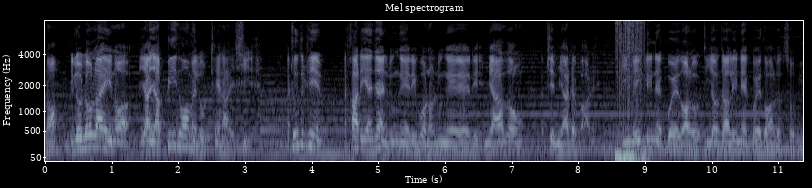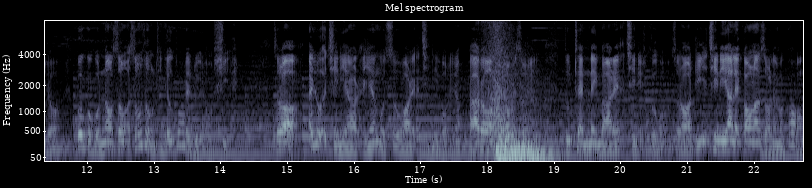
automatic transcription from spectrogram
เนาะဒီလိုလှုပ်လိုက်ရင်တော့ရာရာပြီးသွားမယ်လို့ထင်တာတွေရှိတယ်အထူးသဖြင့်တစ်ခါတရံကျရင်လူငယ်တွေပေါ့နော်လူငယ်တွေအများဆုံးအဖြစ်များတတ်ပါတယ် ဒီမိန်းကလေးနဲ့꿰သွားလို့ဒီယောက်ျားလေးနဲ့꿰သွားလို့ဆိုပြီးတော့ကိုယ့်ကိုယ်ကိုနောက်ဆုံးအဆုံးစုံထိလှုပ်သွားတဲ့လူတွေတော့ရှိတယ်ဆိုတော့အဲ့လိုအခြေအနေကတော့အရန်ကိုစိုးသွားတဲ့အခြေအနေပေါ့လေနော်ဒါတော့ပြောမယ်ဆိုရင်သူ့ထက်နှိမ်ပါတဲ့အခြေအနေတစ်ခုပေါ့ဆိုတော့ဒီအခြေအနေကလည်းကောင်းလားဆိုတော့လည်းမကောင်း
